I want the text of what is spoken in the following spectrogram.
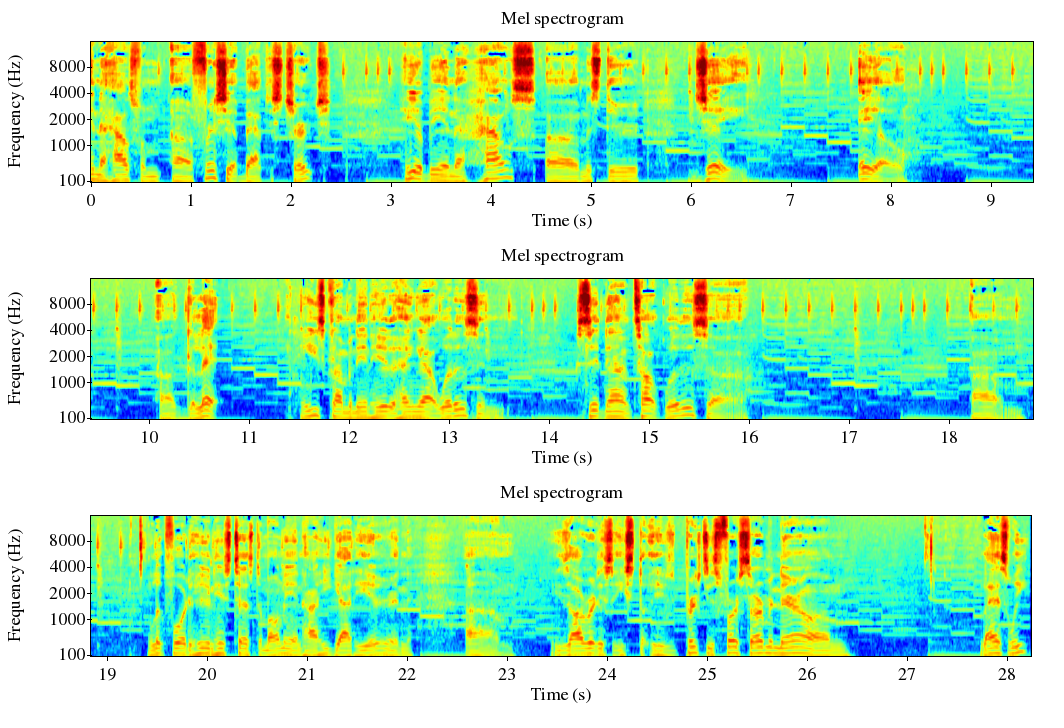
in the house from uh, Friendship Baptist Church. He'll be in the house, uh, Mr. J. L. Uh, Gillette. He's coming in here to hang out with us and sit down and talk with us. Uh, um, look forward to hearing his testimony and how he got here. And um, he's already he, st- he preached his first sermon there um, last week,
